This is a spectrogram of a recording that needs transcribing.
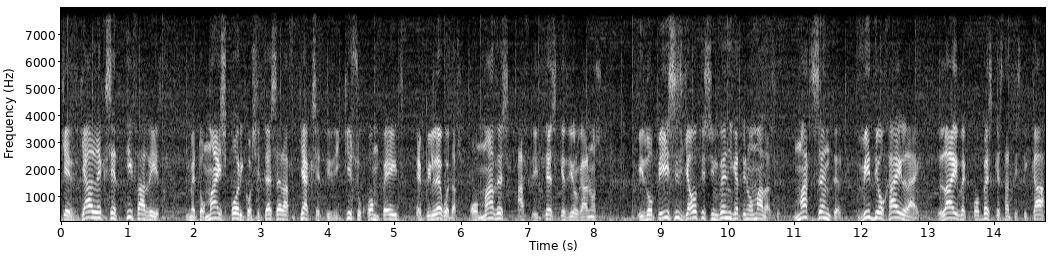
και διάλεξε τι θα δεις. Με το MySport24 φτιάξε τη δική σου homepage επιλέγοντας ομάδες, αθλητές και διοργανώσεις. Ειδοποιήσεις για ό,τι συμβαίνει για την ομάδα σου. Match Center, Video Highlight, live εκπομπές και στατιστικά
